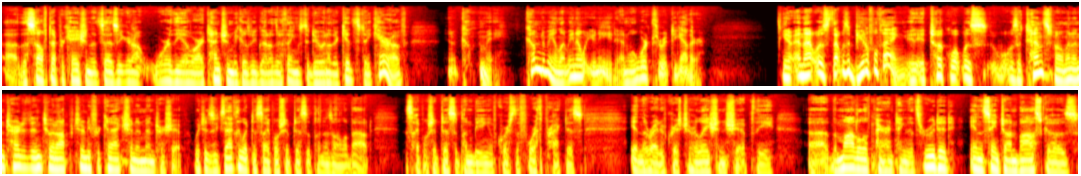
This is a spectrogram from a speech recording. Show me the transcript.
uh, the self deprecation that says that you're not worthy of our attention because we've got other things to do and other kids to take care of, you know, come to me, come to me and let me know what you need, and we'll work through it together. You know, and that was that was a beautiful thing. It, it took what was what was a tense moment and turned it into an opportunity for connection and mentorship, which is exactly what discipleship discipline is all about. Discipleship discipline being, of course, the fourth practice in the rite of Christian relationship, the uh, the model of parenting that's rooted in St. John Bosco's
